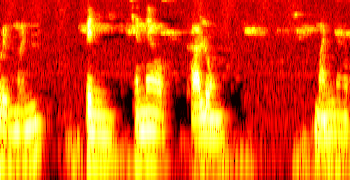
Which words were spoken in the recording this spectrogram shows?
เฟมันเป็นชแนลขาลง มันนะครับ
